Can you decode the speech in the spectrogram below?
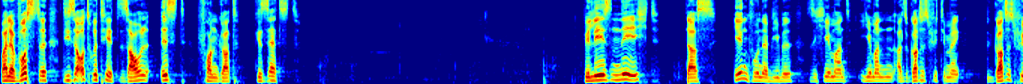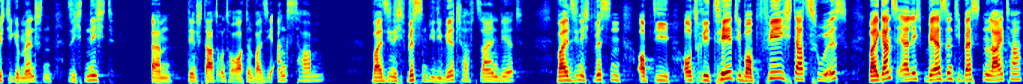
Weil er wusste, diese Autorität, Saul, ist von Gott gesetzt. Wir lesen nicht, dass irgendwo in der Bibel sich jemand, jemanden, also gottesfürchtige gottesfürchtige Menschen sich nicht ähm, den Staat unterordnen, weil sie Angst haben, weil sie nicht wissen, wie die Wirtschaft sein wird, weil sie nicht wissen, ob die Autorität überhaupt fähig dazu ist. Weil ganz ehrlich, wer sind die besten Leiter?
